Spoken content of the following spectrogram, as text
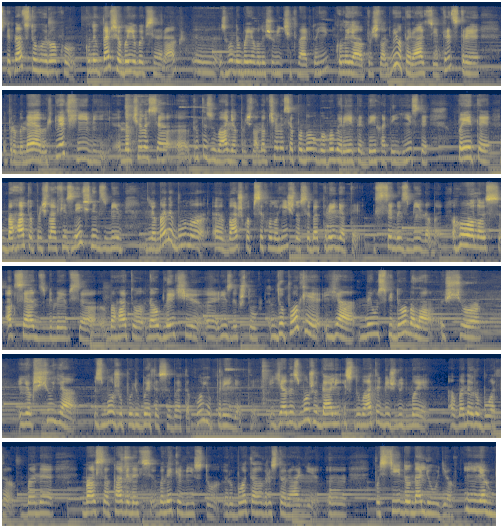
З 15-го року, коли вперше виявився рак, е, згодом виявили, що від четвертої, коли я пройшла дві операції, 33 променевих, 5 хімій, навчилася е, протезування, пройшла, навчилася по-новому говорити, дихати, їсти, пити. Багато прийшла фізичних змін. Для мене було е, важко психологічно себе прийняти з цими змінами. Голос, акцент змінився, багато на обличчі е, різних штук. Допоки я не усвідомила, що якщо я зможу полюбити себе такою, прийняти, я не зможу далі існувати між людьми. А в мене робота, в мене маса кам'янець, велике місто, робота в ресторані, е, постійно на людях. І якби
